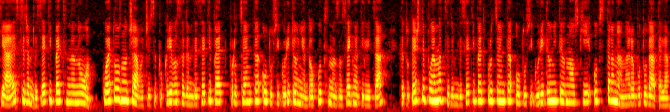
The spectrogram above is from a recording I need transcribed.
Тя е 75 на 0, което означава, че се покрива 75% от осигурителния доход на засегнати лица, като те ще поемат 75% от осигурителните вноски от страна на работодателя.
